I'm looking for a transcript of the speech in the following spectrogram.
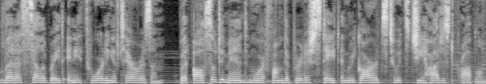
Let us celebrate any thwarting of terrorism, but also demand more from the British state in regards to its jihadist problem.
